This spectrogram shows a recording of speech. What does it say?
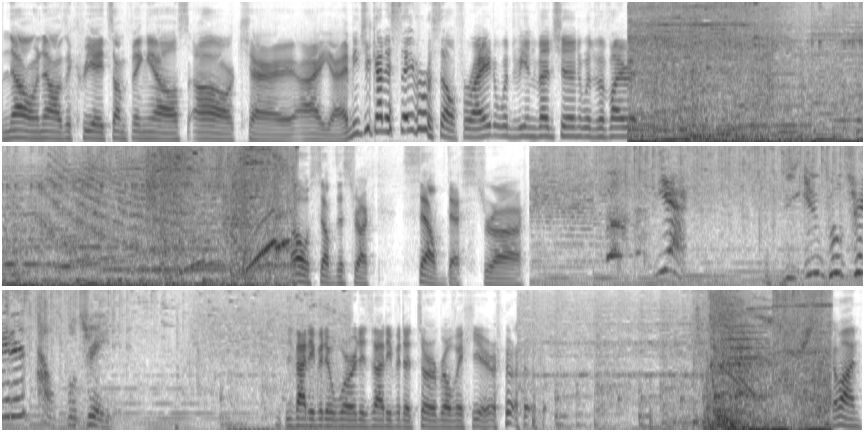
No, no, to create something else. Okay, I, yeah. I mean, she gotta save herself, right? With the invention, with the virus. Oh, self-destruct. Self-destruct. Yes! The infiltrators outfiltrated. Is not even a word? it's not even a term over here? Come on,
